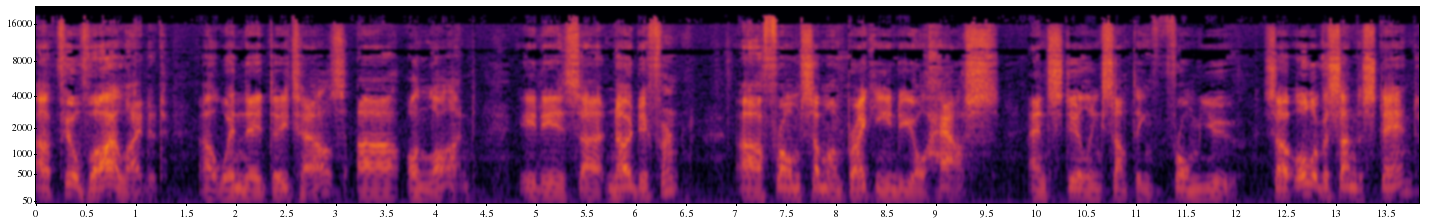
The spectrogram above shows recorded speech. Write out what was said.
Uh, uh, when their details are online. It is uh, no different uh, from someone breaking into your house and stealing something from you. So all of us understand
